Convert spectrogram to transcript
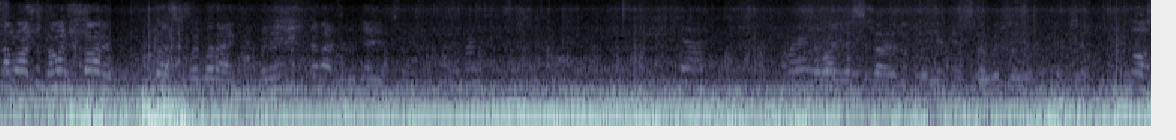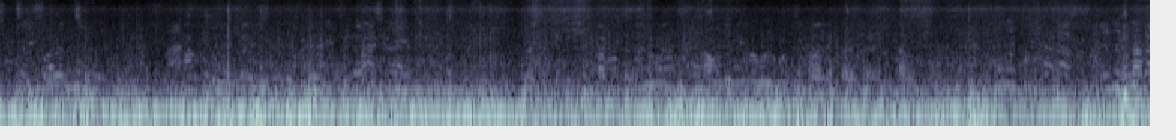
Таланчик, таланчик дали, будь ласка, забирайте. Перевірте нахуй людей і все. Давай я сідаю на твоє місце, ви твоє місце. Ну, це це- Просто такі ще папки закони перебереш там. Надо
